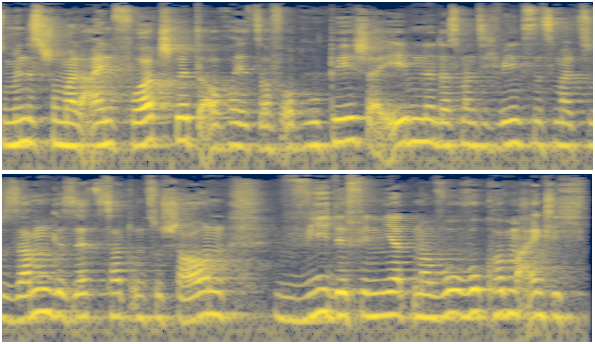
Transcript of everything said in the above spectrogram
zumindest schon mal ein Fortschritt, auch jetzt auf europäischer Ebene, dass man sich wenigstens mal zusammengesetzt hat, um zu schauen, wie definiert man, wo, wo kommen eigentlich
